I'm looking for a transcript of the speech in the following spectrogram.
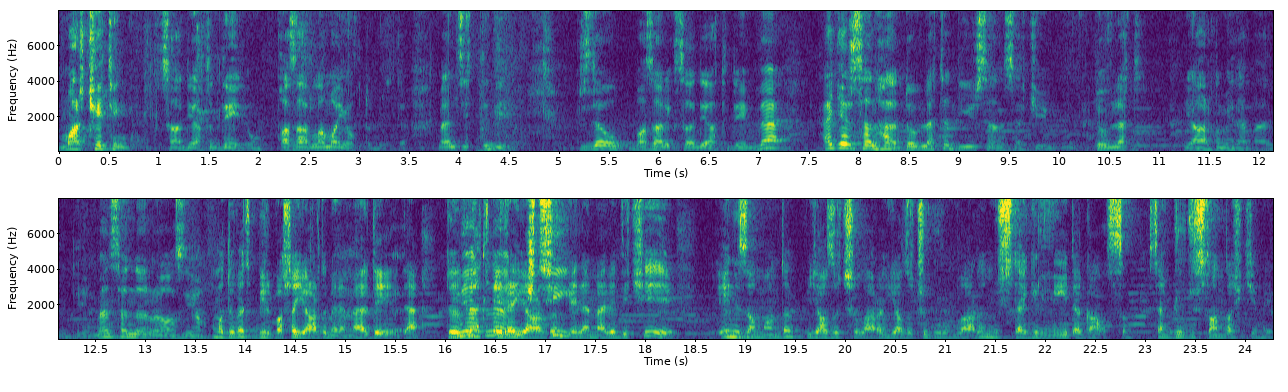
Marketinq iqtisadiyyatı deyil, o pazarlama yoxdur bizdə. Mən ciddi deyirəm. Bizdə o bazar iqtisadiyyatı deyil və əgər sən hə dövlətə deyirsənsə ki, dövlət yardım eləməlidir. Mən səndən razıyam. Amma dövlət birbaşa yardım eləməli deyil də. Dövlət Ümumiyyətlə, elə yardım kiçik- eləməlidir ki, eyni zamanda yazıçıların, yazıçı qurumlarının müstəqilliyi də qalsın. Sən Gürcüstandakı kimi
